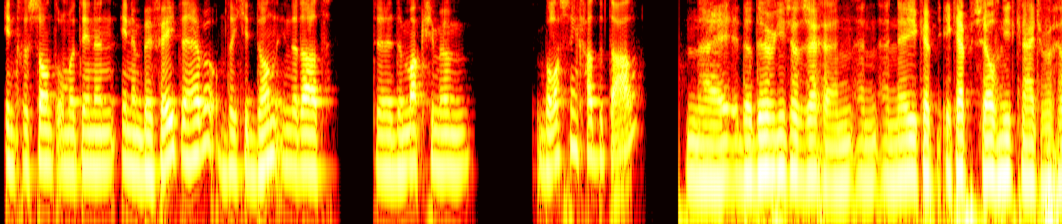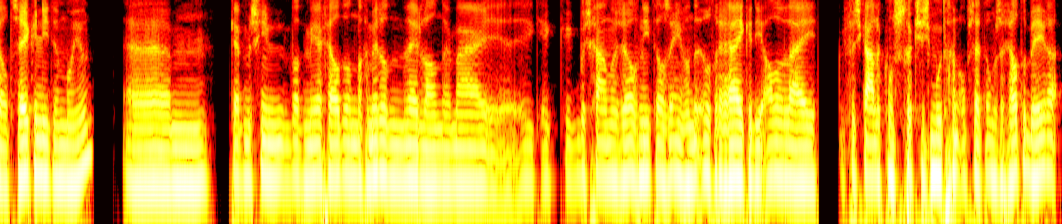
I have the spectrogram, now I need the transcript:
interessant om het in een, in een BV te hebben? Omdat je dan inderdaad de, de maximum belasting gaat betalen? Nee, dat durf ik niet zo te zeggen. En, en, en nee, ik heb, ik heb zelf niet knijter voor geld. Zeker niet een miljoen. Um, ik heb misschien wat meer geld dan de gemiddelde Nederlander, maar ik, ik, ik beschouw mezelf niet als een van de ultra-rijken die allerlei fiscale constructies moet gaan opzetten om zijn geld te beheren.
